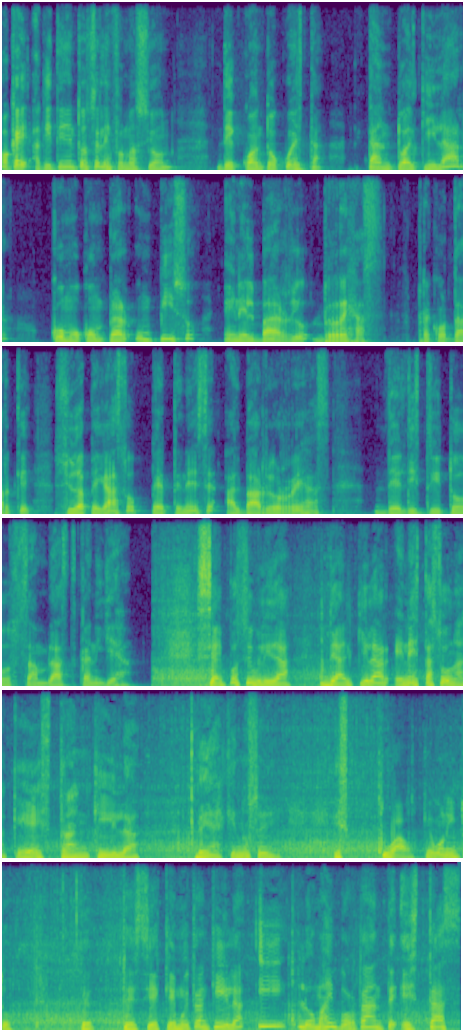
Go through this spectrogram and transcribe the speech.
Ok, aquí tiene entonces la información de cuánto cuesta tanto alquilar como comprar un piso en el barrio Rejas. Recordar que Ciudad Pegaso pertenece al barrio Rejas del distrito San Blas Canilleja. Si hay posibilidad de alquilar en esta zona que es tranquila, vean, es que no sé, es wow, qué bonito. Si es que es muy tranquila y lo más importante, estás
